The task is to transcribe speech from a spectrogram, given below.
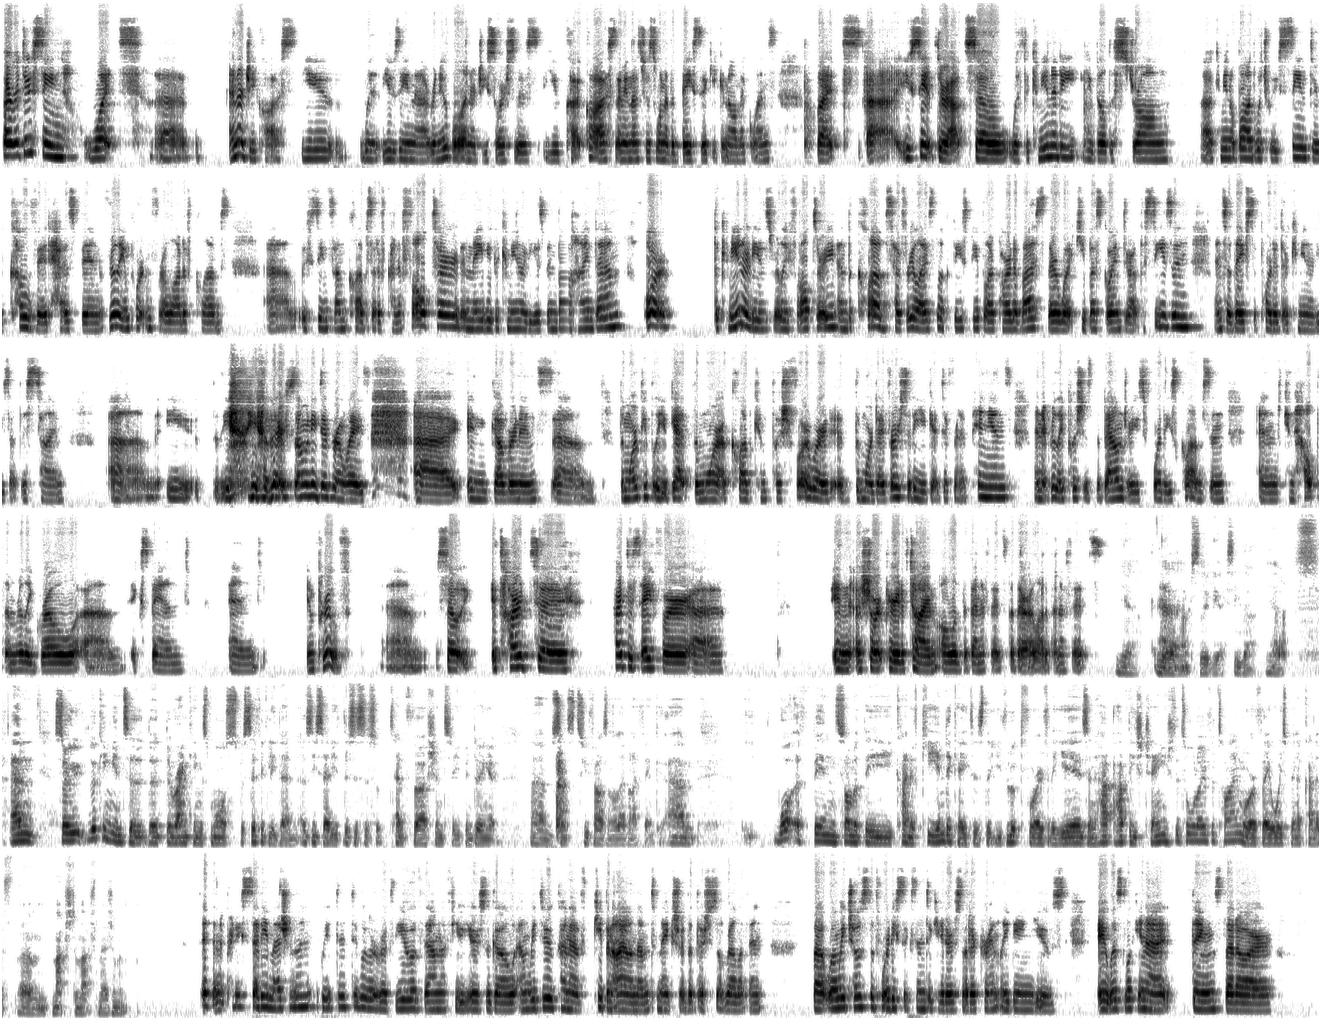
by reducing what uh, energy costs you with using uh, renewable energy sources you cut costs. I mean that's just one of the basic economic ones but uh, you see it throughout. So with the community you build a strong uh, communal bond which we've seen through covid has been really important for a lot of clubs. Um, we've seen some clubs that have kind of faltered and maybe the community has been behind them or the community is really faltering and the clubs have realized look these people are part of us they're what keep us going throughout the season and so they've supported their communities at this time um, you, yeah, there are so many different ways uh, in governance. Um, the more people you get, the more a club can push forward. The more diversity you get, different opinions, and it really pushes the boundaries for these clubs and and can help them really grow, um, expand, and improve. Um, so it's hard to hard to say for uh, in a short period of time all of the benefits, but there are a lot of benefits. Yeah, yeah, um, absolutely. I see that. Yeah. Um, so looking into the, the rankings more specifically, then, as you said, this is the sort of tenth version, so you've been doing it um, since 2011, I think. What have been some of the kind of key indicators that you've looked for over the years, and ha- have these changed at all over time, or have they always been a kind of match to match measurement? They've been a pretty steady measurement. We did do a review of them a few years ago, and we do kind of keep an eye on them to make sure that they're still relevant. But when we chose the 46 indicators that are currently being used, it was looking at things that are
